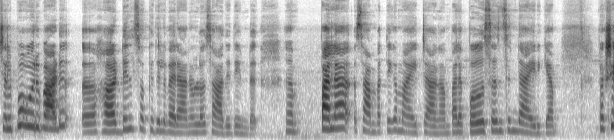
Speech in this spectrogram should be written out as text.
ചിലപ്പോൾ ഒരുപാട് ഹേർഡിൽസ് ഒക്കെ ഇതിൽ വരാനുള്ള സാധ്യതയുണ്ട്. പല സാമ്പത്തികമായിട്ടാകാം പല പേഴ്സൺസിന്റെ ആയിരിക്കാം. പക്ഷെ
